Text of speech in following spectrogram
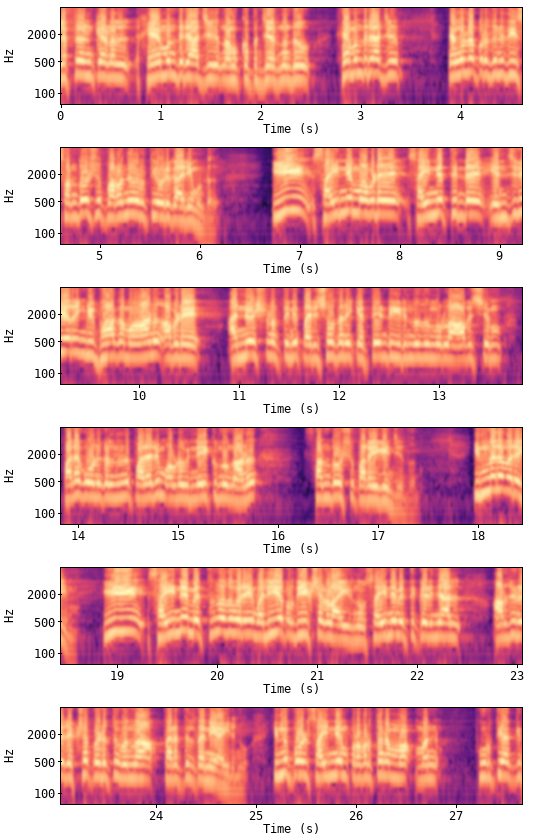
Lieutenant colonel Hemant Raj നമുക്കൊപ്പം ചേരുന്നുണ്ട്. ഹേമന്ത് രാജ് ഞങ്ങളുടെ പ്രതിനിധി സന്തോഷ് പറഞ്ഞു നിർത്തിയ ഒരു കാര്യമുണ്ട്. ഈ സൈന്യം അവിടെ സൈന്യത്തിന്റെ എഞ്ചിനീയറിംഗ് വിഭാഗമാണ് അവിടെ അന്വേഷണത്തിന് പരിശോധനയ്ക്ക് എത്തേണ്ടിയിരുന്നത് എന്നുള്ള ആവശ്യം പല കോണുകളിൽ നിന്ന് പലരും അവിടെ ഉന്നയിക്കുന്നു എന്നാണ് സന്തോഷ് പറയുകയും ചെയ്തത്. ഇന്നലെ വരെയും ഈ സൈന്യം എത്തുന്നത് വരെയും വലിയ പ്രതീക്ഷകളായിരുന്നു. സൈന്യം എത്തിക്കഴിഞ്ഞാൽ അർജുനെ രക്ഷപ്പെടുത്തുമെന്ന തരത്തിൽ തന്നെയായിരുന്നു. ഇന്നിപ്പോൾ സൈന്യം പ്രവർത്തനം പൂർത്തിയാക്കി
